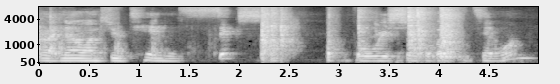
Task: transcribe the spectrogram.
All right, now on to 10-6 before we circle back to 10-1.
